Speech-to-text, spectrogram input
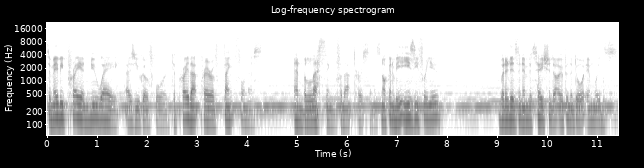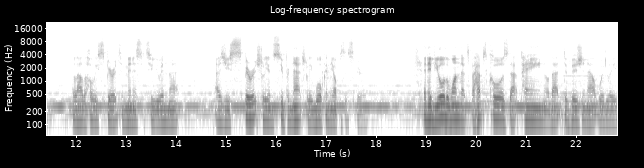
to maybe pray a new way as you go forward, to pray that prayer of thankfulness and blessing for that person. It's not going to be easy for you, but it is an invitation to open the door inwards, allow the Holy Spirit to minister to you in that as you spiritually and supernaturally walk in the opposite spirit. And if you're the one that's perhaps caused that pain or that division outwardly,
